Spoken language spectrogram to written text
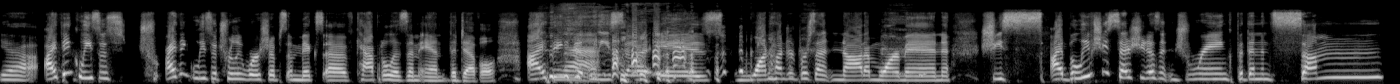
Yeah, I think Lisa's. Tr- I think Lisa truly worships a mix of capitalism and the devil. I think that Lisa is one hundred percent not a Mormon. She's. I believe she says she doesn't drink, but then in some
